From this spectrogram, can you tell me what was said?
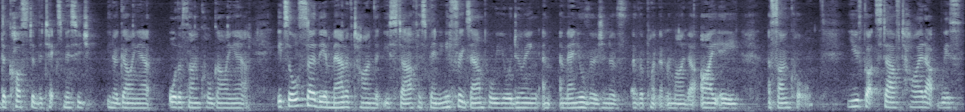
the cost of the text message you know going out or the phone call going out. It's also the amount of time that your staff are spending. If, for example, you're doing a, a manual version of, of appointment reminder, i.e., a phone call, you've got staff tied up with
